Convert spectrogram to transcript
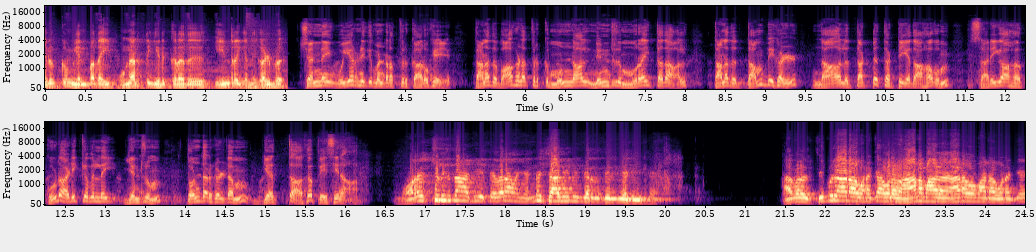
இருக்கும் என்பதை உணர்த்தி இருக்கிறது இன்றைய நிகழ்வு. சென்னை உயர்நீதிமன்றத்திற்கு அருகே தனது வாகனத்திற்கு முன்னால் நின்று முறைத்ததால் தனது தம்பிகள் நாலு தட்டு தட்டியதாகவும் சரியாக கூட அடிக்கவில்லை என்றும் தொண்டர்களிடம் கெத்தாக பேசினார். முறைச்சலுக்கு தான் அடியை தவிர அவன் என்ன சாதினுங்கிறது தெரிஞ்சு அடி அவள் திமிராடா உனக்கு அவ்வளவு ஆணமாடா ஆணவமாடா உனக்கு.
